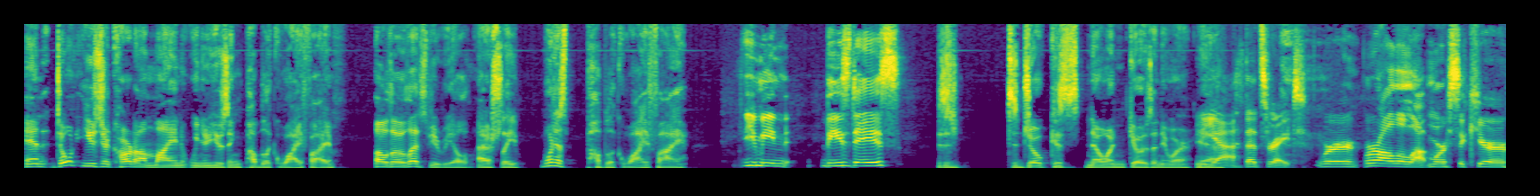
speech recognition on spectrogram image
and don't use your card online when you're using public Wi Fi. Although, let's be real, Ashley, what is public Wi Fi? You mean these days? It's a, it's a joke because no one goes anywhere. Yeah. yeah, that's right. We're we're all a lot more secure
